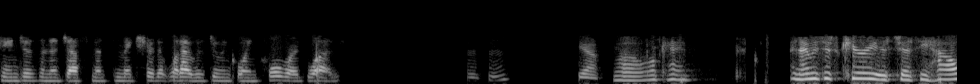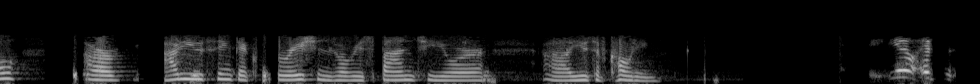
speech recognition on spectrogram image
changes and adjustments and make sure that what I was doing going forward was. hmm Yeah. Wow. Okay. And I was just curious, Jessie, how are how do you think that corporations will respond to your uh, use of coding? You know, it's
